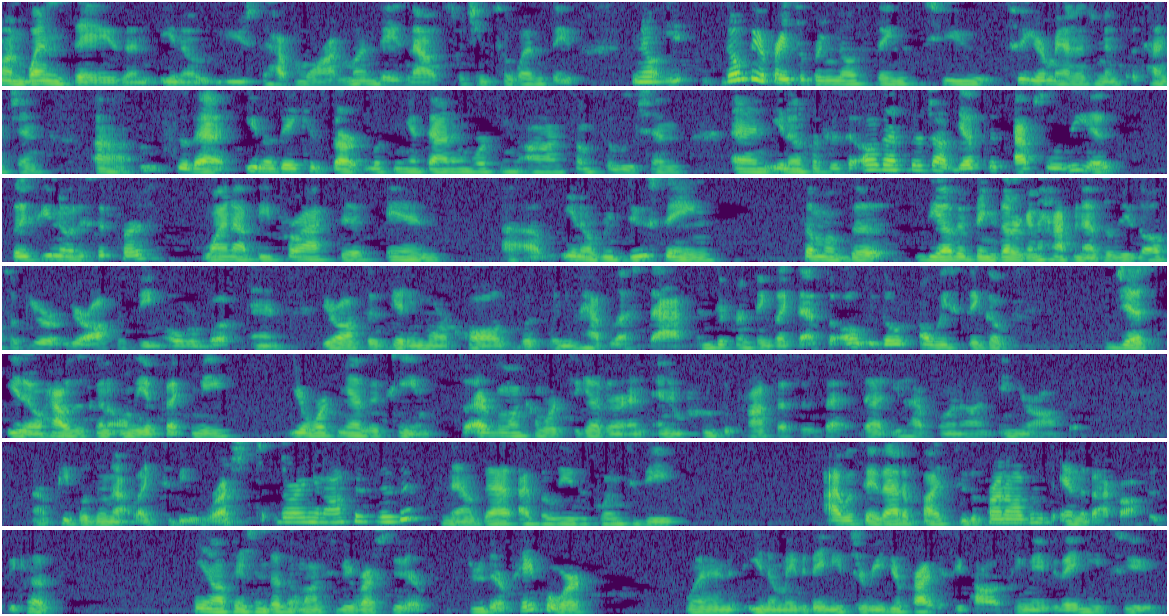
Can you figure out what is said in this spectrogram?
on Wednesdays, and you know you used to have more on Mondays. Now it's switching to Wednesdays. You know, you, don't be afraid to bring those things to to your management's attention um, so that you know they can start looking at that and working on some solutions. And you know, some people say, "Oh, that's their job." Yes, it absolutely is. But if you notice it first, why not be proactive in uh, you know reducing some of the the other things that are going to happen as a result of your your office being overbooked and your office getting more calls with when you have less staff and different things like that. So oh, don't always think of just you know how is this going to only affect me. You're working as a team so everyone can work together and, and improve the processes that, that you have going on in your office. Uh, people do not like to be rushed during an office visit. Now that I believe is going to be, I would say that applies to the front office and the back office because, you know, a patient doesn't want to be rushed through their through their paperwork when you know maybe they need to read your privacy policy, maybe they need to,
